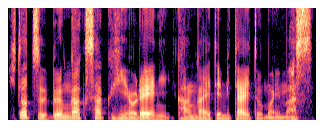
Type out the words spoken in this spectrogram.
一つ文学作品を例に考えてみたいと思います。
